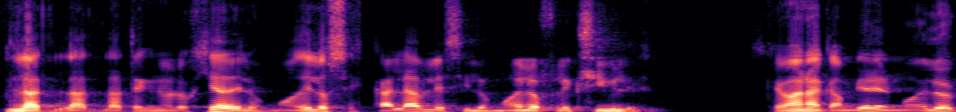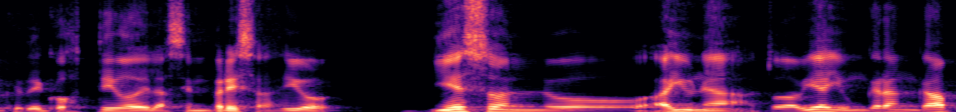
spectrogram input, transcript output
la, la- la tecnología de los modelos escalables y los modelos flexibles, que van a cambiar el modelo de costeo de las empresas, digo. Y eso en lo, hay una, todavía hay un gran gap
